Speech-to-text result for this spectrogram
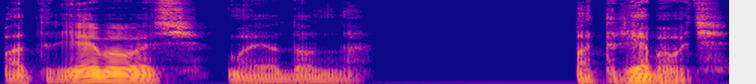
потребовать, моя Донна, потребовать»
